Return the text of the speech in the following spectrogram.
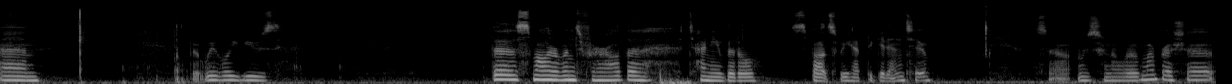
Um, but we will use the smaller ones for all the tiny little spots we have to get into. So I'm just gonna load my brush up.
